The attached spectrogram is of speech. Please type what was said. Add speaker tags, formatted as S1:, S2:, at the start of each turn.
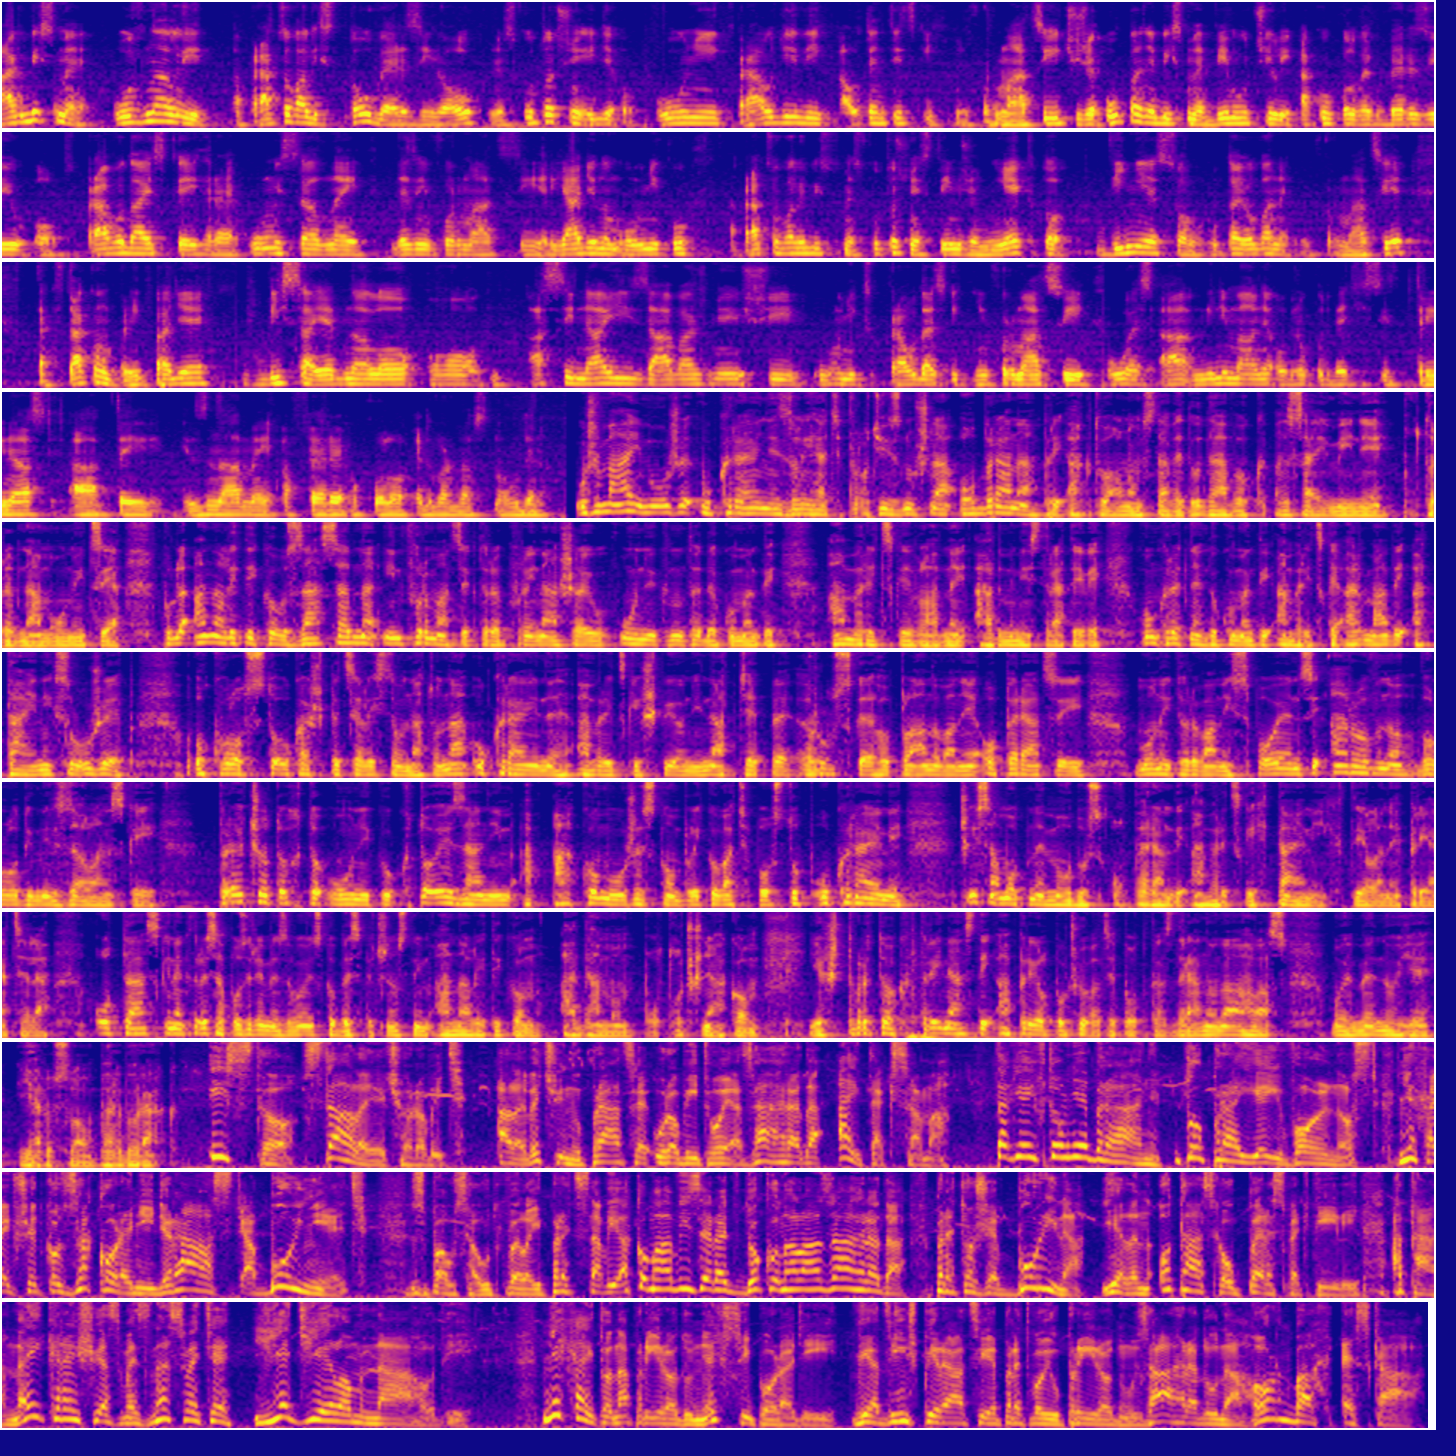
S1: Ak by sme uznali a pracovali s tou verziou, že skutočne ide o únik pravdivých, autentických informácií, čiže úplne by sme vylúčili akúkoľvek verziu o spravodajskej hre, úmyselnej dezinformácii, riadenom úniku a pracovali by sme skutočne s tým, že niekto vyniesol utajované informácie, tak v takom prípade by sa jednalo o asi najzávažnejší únik spravodajských informácií USA minimálne od roku 2013 a tej známej afére okolo Edwarda Snowdena.
S2: Už maj môže Ukrajine zlyhať protiznušná obrana pri aktuálnom stave dodávok sa im minie potrebná munícia. Podľa analytikov zásadná informácie, ktoré prinášajú uniknuté dokumenty americkej vládnej administratívy, konkrétne dokumenty americkej armády a tajných služieb. Okolo stovka špecialistov NATO na Ukrajine, americkí špioni na tepe ruského plánovania operácií, monitorovaní spojenci a rovno Volodymyr Zelenský. Prečo tohto úniku, kto je za ním a ako môže skomplikovať postup Ukrajiny, či samotné modus operandi amerických tajných týlených priateľa. Otázky, na ktoré sa pozrieme s vojensko-bezpečnostným analytikom Adamom Potočňákom. Je štvrtok, 13. apríl, počúvacie podcast Ráno náhlas. Moje meno je Jaroslav Barborák.
S3: Isto, stále je čo robiť, ale väčšinu práce urobí tvoja záhrada aj tak sama tak jej v tom nebráň. Dopraj jej voľnosť. Nechaj všetko zakoreniť, rásť a bujnieť. Zbav sa utkvelej predstavy, ako má vyzerať dokonalá záhrada. Pretože burina je len otázkou perspektívy. A tá najkrajšia zmes na svete je dielom náhody. Nechaj to na prírodu, nech si poradí. Viac inšpirácie pre tvoju prírodnú záhradu na Hornbach.sk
